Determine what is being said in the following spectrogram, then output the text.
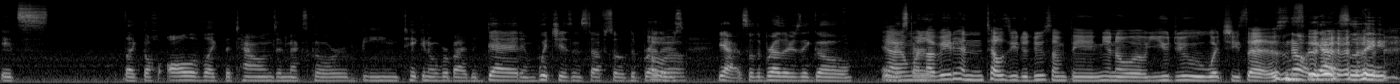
it's like the all of like the towns in Mexico are being taken over by the dead and witches and stuff. So the oh, brothers, wow. yeah, so the brothers they go. Yeah, they and when La Virgen tells you to do something, you know, you do what she says. no, yeah, so they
